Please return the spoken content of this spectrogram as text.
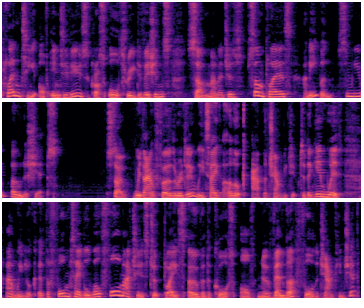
plenty of interviews across all three divisions, some managers, some players, and even some new ownerships. So, without further ado, we take a look at the Championship to begin with, and we look at the form table. Well, four matches took place over the course of November for the Championship.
